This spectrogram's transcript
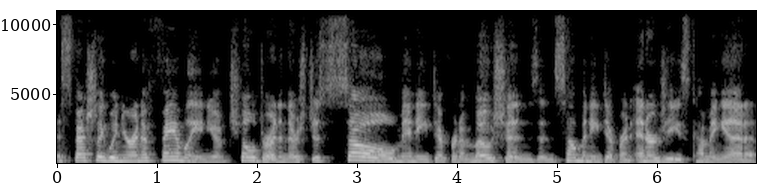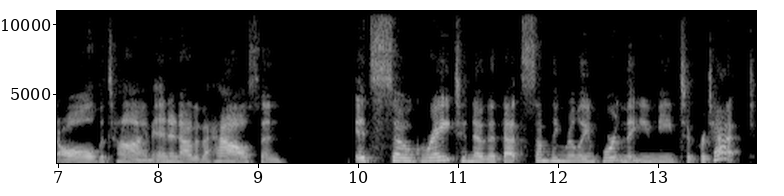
especially when you're in a family and you have children, and there's just so many different emotions and so many different energies coming in at all the time, in and out of the house. And it's so great to know that that's something really important that you need to protect.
